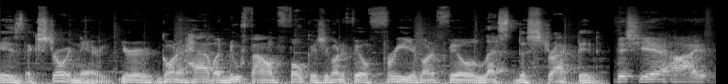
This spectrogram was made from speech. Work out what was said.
is extraordinary. You're going to have a newfound focus. You're going to feel free. You're going to feel less distracted. This year I've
